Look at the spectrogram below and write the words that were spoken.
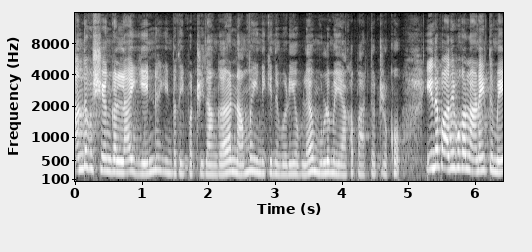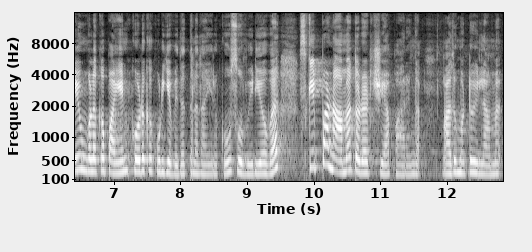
அந்த விஷயங்கள்லாம் என்ன என்பதை பற்றி தாங்க நம்ம இன்னைக்கு இந்த வீடியோவில் முழுமையாக பார்த்துட்ருக்கோம். இந்த பதிவுகள் அனைத்துமே உங்களுக்கு பயன் கொடுக்கக்கூடிய விதத்தில் தான் இருக்கும். ஸோ வீடியோவை ஸ்கிப் பண்ணாமல் தொடர்ச்சியாக பாருங்கள் அது மட்டும் இல்லாமல்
